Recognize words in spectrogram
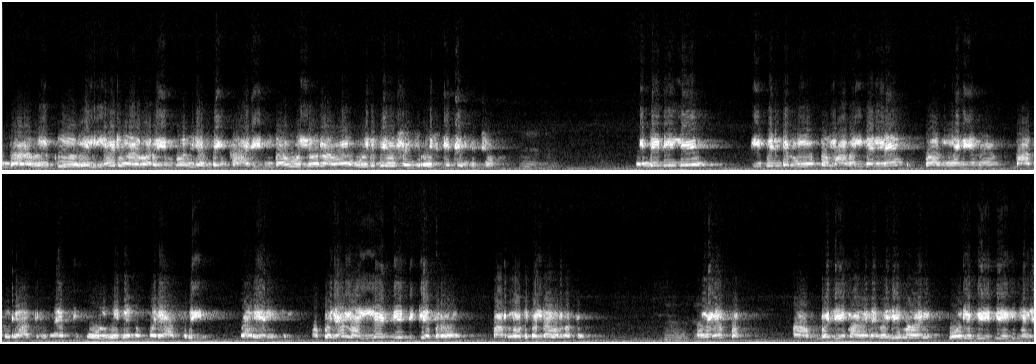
എന്താണ്? അവൾക്ക് എല്ലാരും അങ്ങനെ പറയുമ്പോ അതിൽ എന്തെങ്കിലും കാര്യം ഉണ്ടാവുമല്ലോ എന്ന് അവൻ ഒരു ദിവസം ഒരിക്കൽ ചിന്തിച്ചു. ഉം. ഇടയിൽ ഇവന്റെ മൂത്ത മകൻ തന്നെ ഇപ്പൊ അങ്ങനെയാണ് മാത്ത രാത്രി നേരത്തെ കോൾ വരെ നമ്മ രാത്രി അപ്പൊ ഞാൻ നല്ല അടി അടിക്കുക അത്ര. പറഞ്ഞു കൊടുക്കണ്ട പറഞ്ഞിട്ട്. അങ്ങനെ ആ വലിയ മകനെ. വലിയ മകൻ ഓരോ വീഡിയോയിൽ ഇങ്ങനെ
